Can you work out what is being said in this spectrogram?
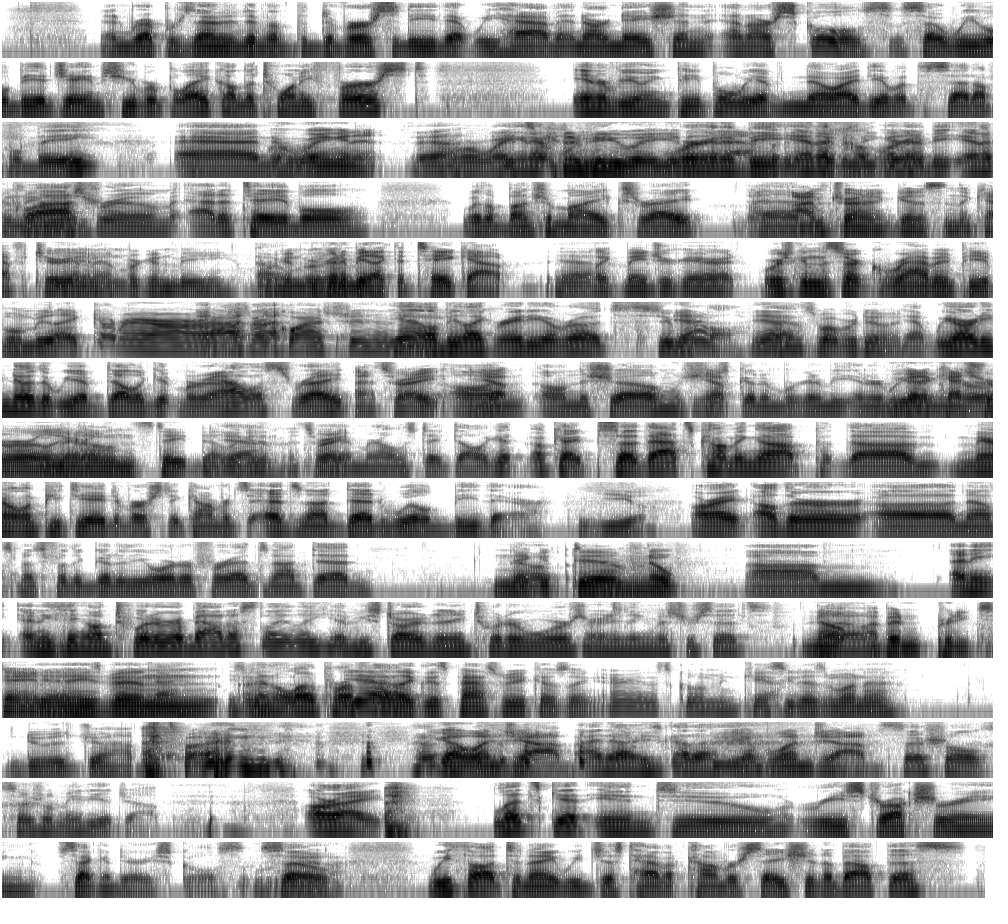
and representative of the diversity that we have in our nation and our schools. So we will be at James Hubert Blake on the 21st interviewing people. We have no idea what the setup will be. And We're winging it. Yeah. we're winging it's it. gonna be winging We're going to be Yeah, in a be we're going to be in a It's gonna be classroom at a table with a bunch of mics, right? And I'm trying to get us in the cafeteria. Yeah, man, we're gonna be we're gonna We're be, going to be like the takeout, Yeah. like Major Garrett. we're just gonna start grabbing people and be like, "Come here, ask a question." yeah, it'll be like Radio Row, Super yeah, Bowl. yeah, that's what we're doing. Yeah, we already know that we have Delegate Morales, right? That's right. on yep. on the show. She's Yep. gonna we're gonna be interviewing. We got to catch her early. though. Maryland State Yeah, delegate. That's right. Yeah, Maryland State Delegate. Okay, so that's coming up. The Maryland PTA Diversity Conference. Ed's Not Dead will be there. Yeah. All right, other uh, announcements for the good of the order for Ed's Not Dead. Negative. Nope. Um, any anything on Twitter about us lately? Have you started any Twitter wars or anything, Mister Sids? No, I've been pretty tame. Yeah, he's been Okay. He's been a low profile. Yeah, like this past week, I was like, all right, that's cool. I mean, Casey doesn't want to do his job. That's fine. You got one job. I know he's got a You have one job. social social media job. All right, let's get into restructuring secondary schools. So, we thought tonight we'd just have a conversation about this.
